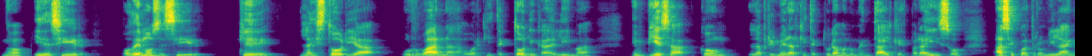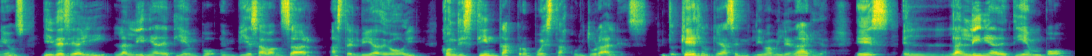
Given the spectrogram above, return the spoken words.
¿no? Y decir, podemos decir que la historia urbana o arquitectónica de Lima empieza con la primera arquitectura monumental que es Paraíso, hace 4.000 años y desde ahí la línea de tiempo empieza a avanzar hasta el día de hoy con distintas propuestas culturales. ¿Qué es lo que hace Lima Milenaria? Es la línea de tiempo,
